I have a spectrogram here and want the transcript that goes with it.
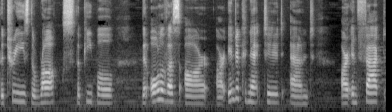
the trees, the rocks, the people, that all of us are are interconnected and are in fact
